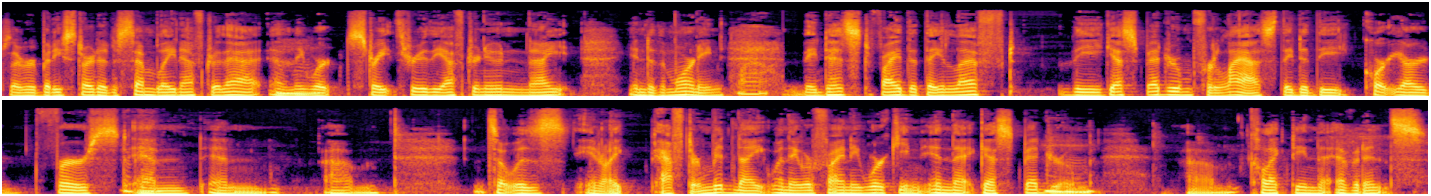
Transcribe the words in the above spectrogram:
so everybody started assembling after that and Mm-hmm. they worked straight through the afternoon and night into the morning. Wow. They testified that they left the guest bedroom for last. They did the courtyard first, and and um, so it was you know like after midnight when they were finally working in that guest bedroom, um, collecting the evidence.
